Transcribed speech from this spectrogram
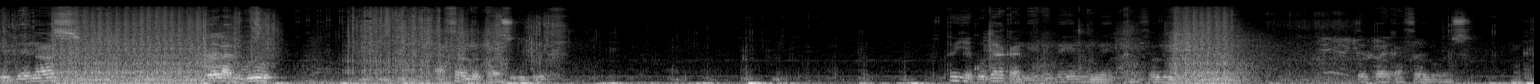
Jedenaście. Tyle w górę. Το πράσινο ντουγκρού. Αυτό για κοντά κάνει, ρε. δεν είναι καθόλου. Δεν πάει καθόλου ως μακριά.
